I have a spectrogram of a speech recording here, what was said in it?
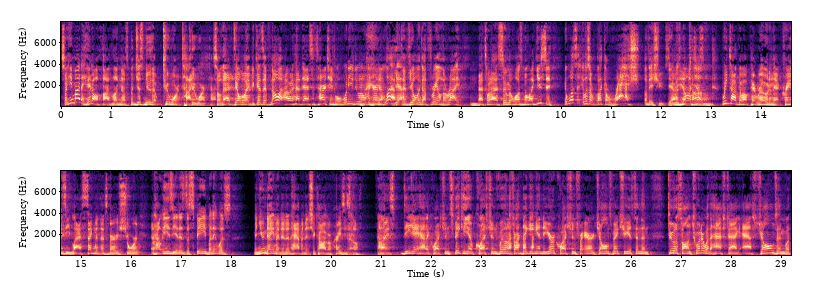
So he might have hit all five lug nuts, but just knew that two weren't tight. Two weren't tight. So that's the only way. Because if not, I would have had to ask the tire change. Well, what are you doing over here on the left? Yeah. If you only got three on the right, mm-hmm. that's what I assume it was. But like you said, it wasn't. It was a, like a rash of issues. Yeah. It was yeah, not just. We talked about pit road in that crazy last segment that's very short and how easy it is to speed, but it was. I mean, you name it, it didn't happen at Chicago. Crazy yeah. stuff. All right, DJ had a question. Speaking of questions, we want to start digging into your questions for Erik Jones. Make sure you send them to us on Twitter with the hashtag AskJones. And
